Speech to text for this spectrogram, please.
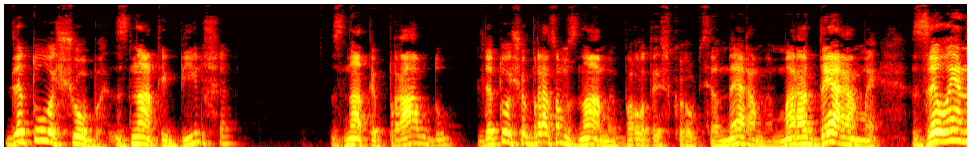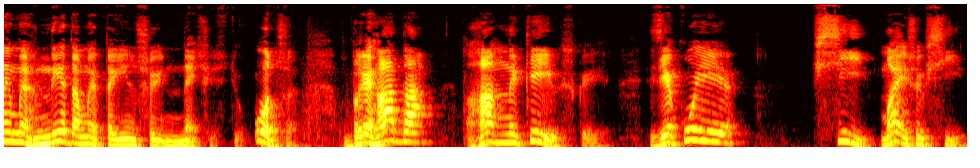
для того, щоб знати більше, знати правду, для того, щоб разом з нами боротися з корупціонерами, мародерами, зеленими гнидами та іншою нечистю. Отже, бригада Ганни Київської, з якої всі, майже всі,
